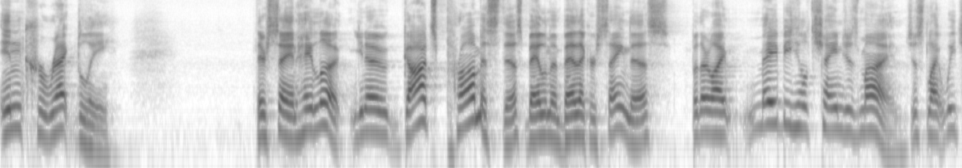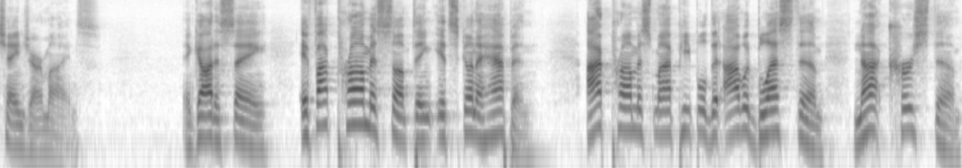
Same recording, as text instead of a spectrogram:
incorrectly. They're saying, hey, look, you know, God's promised this. Balaam and Balak are saying this, but they're like, maybe he'll change his mind, just like we change our minds. And God is saying, if I promise something, it's going to happen. I promised my people that I would bless them, not curse them.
